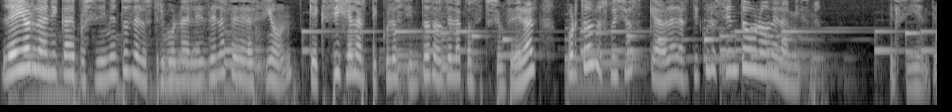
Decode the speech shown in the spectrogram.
Ley Orgánica de Procedimientos de los Tribunales de la Federación, que exige el artículo 102 de la Constitución Federal por todos los juicios que habla el artículo 101 de la misma el siguiente.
